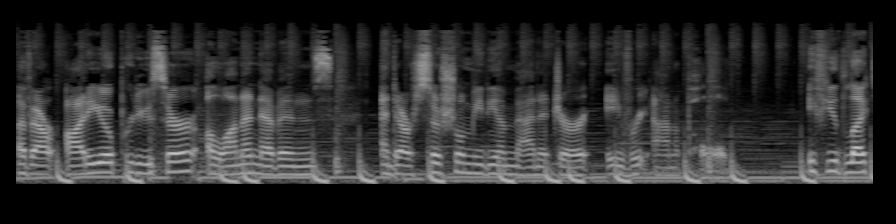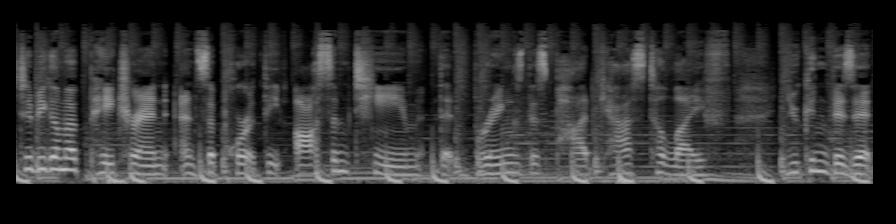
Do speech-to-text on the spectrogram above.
of our audio producer, Alana Nevins, and our social media manager, Avery Anapol. If you'd like to become a patron and support the awesome team that brings this podcast to life, you can visit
